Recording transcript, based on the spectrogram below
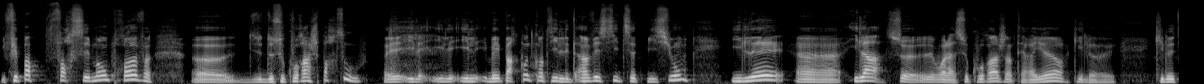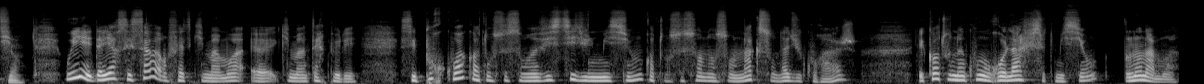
ne fait pas forcément preuve de, ce courage partout. Mais par contre, quand il est investi de cette mission, il est, il a ce, voilà, ce courage intérieur qu'il qui le tient. Oui, et d'ailleurs c'est ça en fait qui m'a moi euh, qui m'a interpellé. C'est pourquoi quand on se sent investi d'une mission, quand on se sent dans son axe, on a du courage, et quand tout d'un coup on relâche cette mission, on en a moins.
